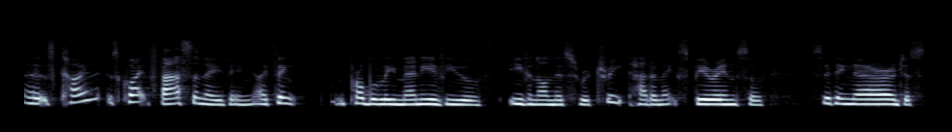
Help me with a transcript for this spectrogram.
And it's kind of, it's quite fascinating. I think probably many of you have, even on this retreat, had an experience of sitting there, just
